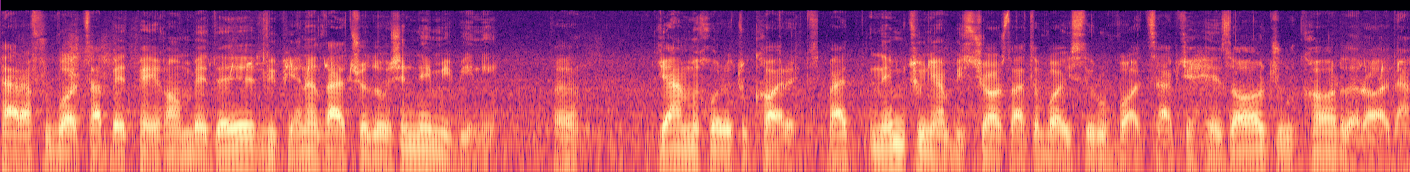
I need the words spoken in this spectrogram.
طرف رو واتساپ بهت پیغام بده VPN قطع شده باشه نمی‌بینی. و گند می‌خوره تو کارت. بعد نمی‌تونی هم 24 ساعت وایسی رو واتساپ که هزار جور کار داره آدم.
